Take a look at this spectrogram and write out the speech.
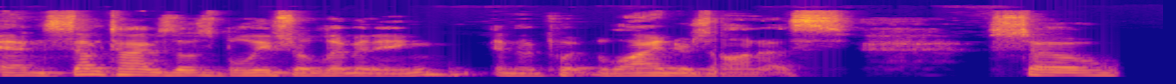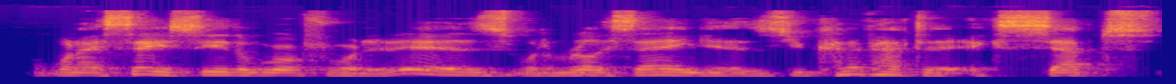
And sometimes those beliefs are limiting and they put blinders on us. So when I say see the world for what it is, what I'm really saying is you kind of have to accept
